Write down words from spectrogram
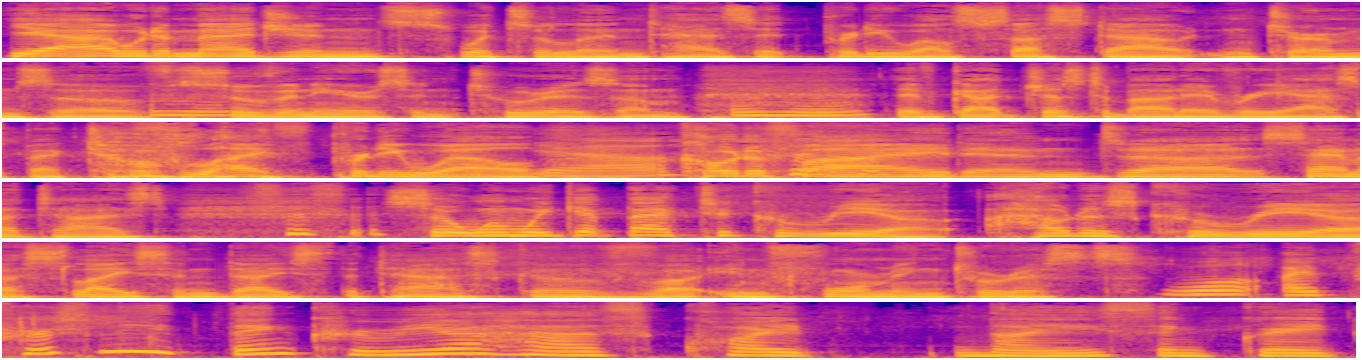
Yeah, I would imagine Switzerland has it pretty well sussed out in terms of Mm-hmm. souvenirs and tourism. They've got just about every aspect of life pretty well Yeah. codified and uh, sanitized. so when we get back to Korea, how does Korea slice and dice the task of uh, informing tourists? Well, I personally think Korea has quite nice and great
